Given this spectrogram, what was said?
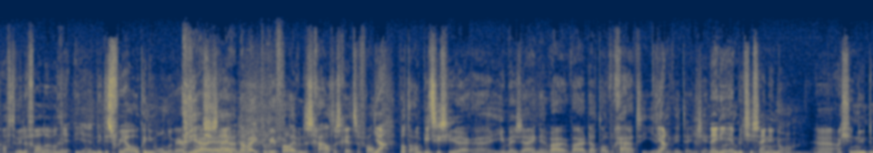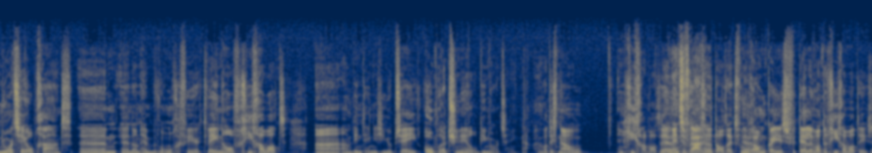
af te willen vallen. Want je, je, dit is voor jou ook een nieuw onderwerp. Zoals ja, je zei. ja, nou, maar ik probeer vooral even de schaal te schetsen van wat de ambities hier, hiermee zijn en waar, waar dat over gaat, die, die windenergie. Nee, die ambities zijn enorm. als je nu de Noordzee opgaat, ehm, dan hebben we ongeveer 2,5 gigawatt uh, aan windenergie op zee, operationeel op die Noordzee. Nou, en wat is nou een gigawatt? Hè? Ja, Mensen vragen ja. dat altijd van ja. Bram, kan je eens vertellen wat een gigawatt is?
